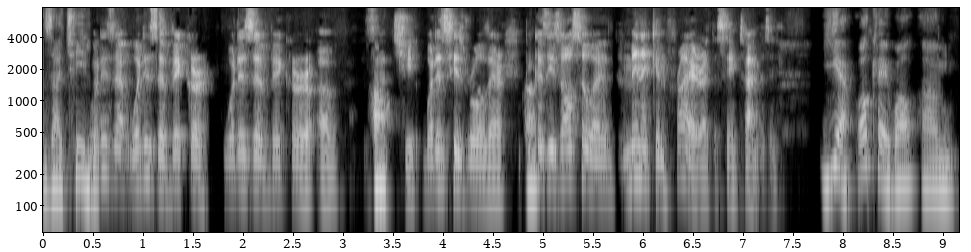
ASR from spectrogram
Zaachila. What is that? What is a vicar? What is a vicar of Zaachila? what is his role there? Because he's also a Dominican friar at the same time, isn't he? Yeah. Okay. Well, um,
